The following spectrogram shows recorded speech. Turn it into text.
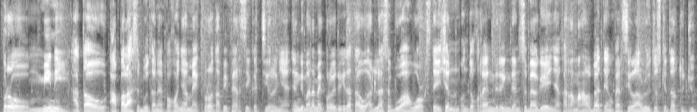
Pro Mini atau apalah sebutannya pokoknya Mac Pro tapi versi kecilnya. Yang di mana Mac Pro itu kita tahu adalah sebuah workstation untuk rendering dan sebagainya karena mahal banget yang versi lalu itu sekitar 70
